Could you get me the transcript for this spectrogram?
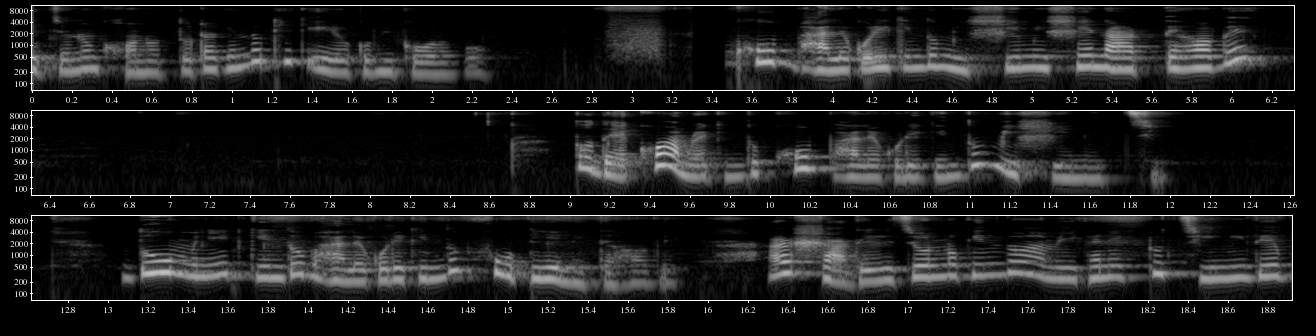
এর জন্য ঘনত্বটা কিন্তু ঠিক এরকমই করব। খুব ভালো করে কিন্তু মিশিয়ে মিশিয়ে নাড়তে হবে। তো দেখো, আমরা কিন্তু খুব ভালো করে কিন্তু মিশিয়ে নিচ্ছি। দু মিনিট কিন্তু ভালো করে কিন্তু ফুটিয়ে নিতে হবে। আর স্বাদের জন্য কিন্তু আমি এখানে একটু চিনি দেব।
